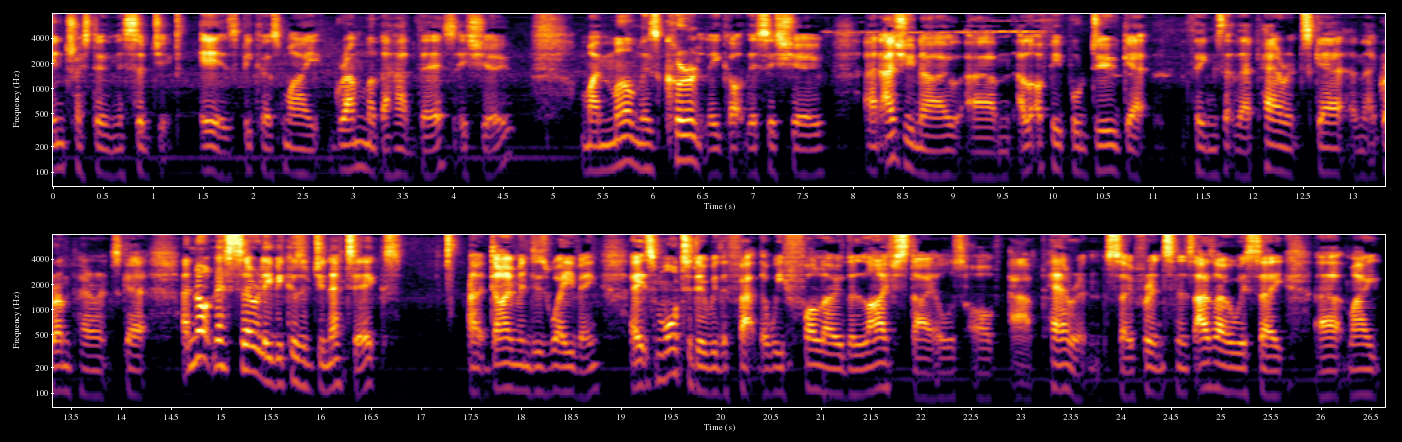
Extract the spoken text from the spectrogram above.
interested in this subject is because my grandmother had this issue my mum has currently got this issue and as you know um, a lot of people do get things that their parents get and their grandparents get, and not necessarily because of genetics. Uh, Diamond is waving. It's more to do with the fact that we follow the lifestyles of our parents. So, for instance, as I always say, uh, my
